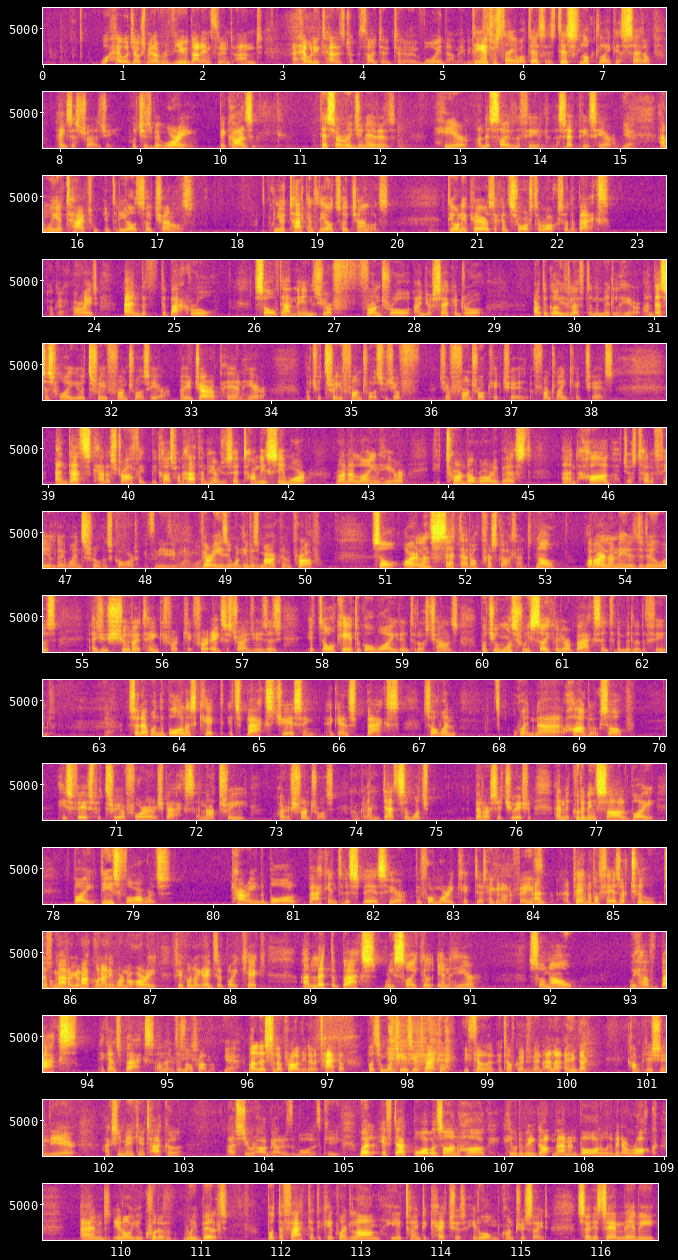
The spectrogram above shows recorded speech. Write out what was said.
what, how will Joe Schmidt have reviewed that incident and, and how will he tell his tr- side to, to avoid that maybe? The next time? interesting thing about this is this looked like a setup exit strategy, which is a bit worrying because this originated here on this side of the field, a set piece here. Yeah. And we attacked into the outside channels. When you attack into the outside channels, the only players that can source the rocks are the backs, Okay. all right, and the, the back row. So that means your front row and your second row are the guys left in the middle here. And this is why you had three front rows here. Now you Jared Payne here, but you had three front rows with your, your front row kick chase, front line kick chase. And that's catastrophic because what happened here is you said Tommy Seymour ran a line here, he turned out Rory Best, and Hogg just had a field day, went through and scored. It's an easy one. one. Very easy one. He was marking prop. So Ireland set that up for Scotland. Now, what Ireland needed to do was, as you should, I think, for for exit strategies, is it's okay to go wide into those channels, but you must recycle your backs into the middle of the field, Yeah. so that when the ball is kicked, it's backs chasing against backs. So when when uh, Hogg looks up, he's faced with three or four Irish backs and not three Irish front rows, Okay. and that's a much better situation. And it could have been solved by by these forwards carrying the ball back into the space here before Murray kicked it. Take another phase. And play another phase or two. Doesn't Okay, matter. You're not going okay. anywhere in a hurry if you're going to exit by kick. And let the backs recycle in here. So now we have backs against backs, and there's no problem. Yeah. Well, there's still a problem. You've got to tackle, but it's a much easier tackle. He's still a tough guy to defend. And I I think that competition in the air, actually making a tackle as Stuart Hogg gathers the ball is key. Well, if that ball was on Hogg, he would have been got man and ball. It would have been a rock, and you know you could have rebuilt. But the fact that the kick went long, he had time to catch it. He'd open countryside, so you could say maybe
